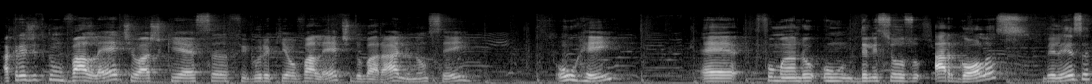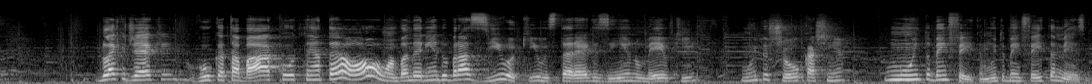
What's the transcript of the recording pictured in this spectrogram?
Acredito que um valete, eu acho que essa figura aqui é o valete do baralho, não sei. Ou rei, é, fumando um delicioso argolas, beleza? Blackjack, Ruka Tabaco, tem até ó, uma bandeirinha do Brasil aqui, um easter eggzinho no meio aqui. Muito show, caixinha muito bem feita, muito bem feita mesmo.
